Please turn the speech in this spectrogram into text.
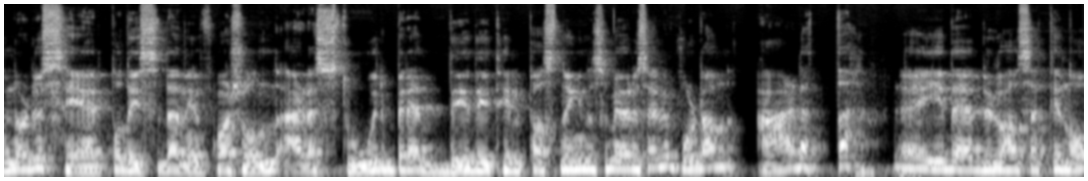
når du ser på disse, denne informasjonen, er det stor bredde i de tilpasningene som gjøres, eller hvordan er dette eh, i det du har sett til nå?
